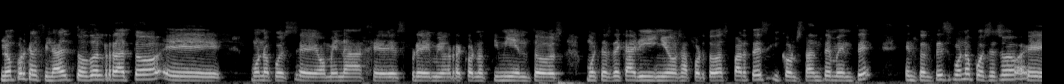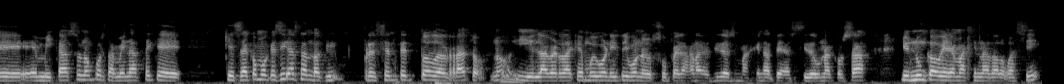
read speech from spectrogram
¿no? Porque al final todo el rato, eh, bueno, pues homenajes, premios, reconocimientos, muestras de cariño, o sea, por todas partes y constantemente. Entonces, bueno, pues eso en mi caso, ¿no? Pues también hace que, que sea como que siga estando aquí presente todo el rato, ¿no? Mm. Y la verdad que es muy bonito y bueno, súper agradecidos, imagínate, ha sido una cosa, yo nunca hubiera imaginado algo así.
